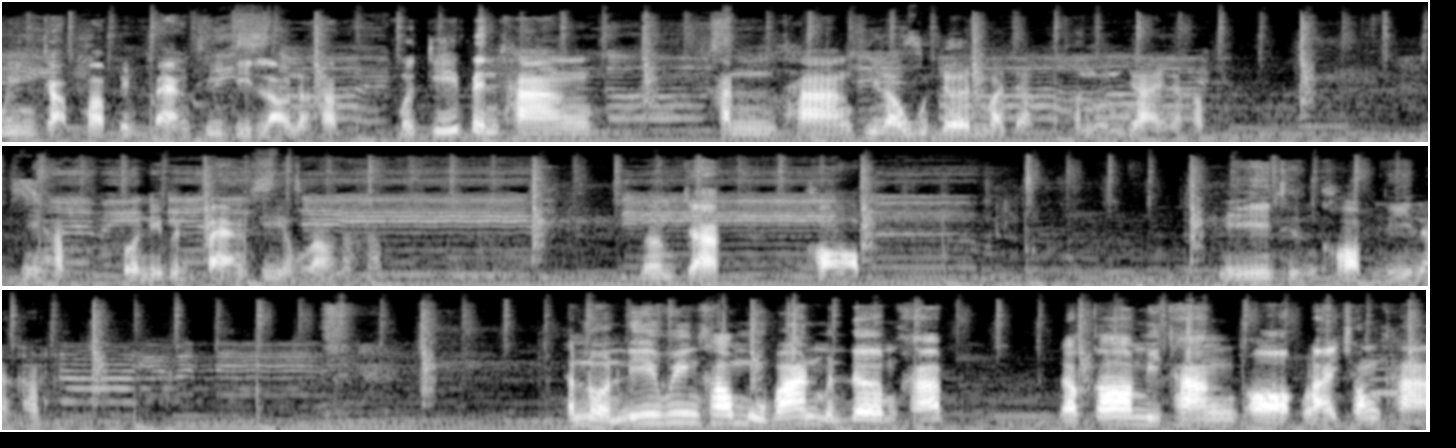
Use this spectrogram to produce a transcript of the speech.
วิ่งกลับมาเป็นแปลงที่ดินเรานะครับ เมื่อกี้เป็นทางคันทางที่เราเดินมาจากถนนใหญ่นะครับ นี่ครับ ตัวนี้เป็นแปลงที่ของเรานะครับ เริ่มจากขอบ นี้ถึงขอบนี้นะครับ ถนนนี้วิ่งเข้าหมู่บ้านเหมือนเดิมครับ แล้วก็มีทางออกหลายช่องทาง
